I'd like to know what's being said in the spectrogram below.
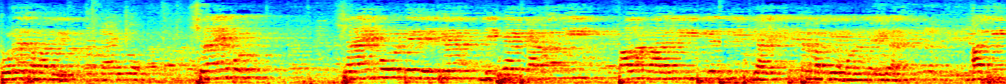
ਥੋੜਾ ਸਮਾਂ ਦੇ ਸ਼ਰਾਈਨ ਬੋਰਡ ਸ਼ਰਾਈਨ ਬੋਰਡ ਦੇ ਵਿੱਚ ਲਿਖਿਆ ਪਿਆ ਵਾ ਕਿ ਪਾਵਨ ਵਾਲੀ ਦੀ ਤੀਰਥ ਦੀ ਪੁਜਾਰੀ ਕਿਤਨ ਮੱਗੇ ਹੋਣਾ ਚਾਹੀਦਾ ਅਸੀਂ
